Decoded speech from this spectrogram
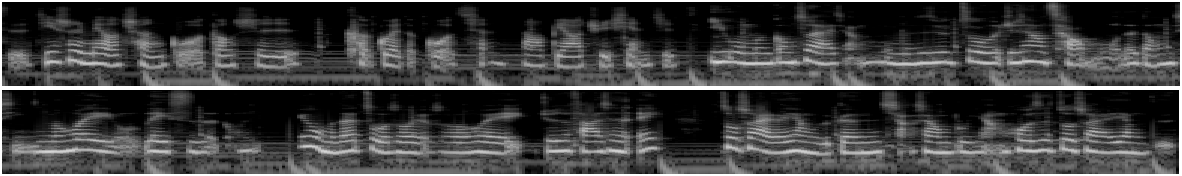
子，即使没有成果，都是可贵的过程。然后不要去限制自己。以我们公司来讲，我们是做就像草模的东西，你们会有类似的东西，因为我们在做的时候，有时候会就是发现，哎，做出来的样子跟想象不一样，或者是做出来的样子，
